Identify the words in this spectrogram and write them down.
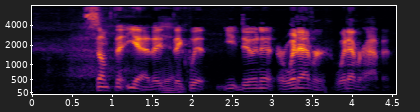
something yeah they, Yeah. they quit doing it or whatever whatever happened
